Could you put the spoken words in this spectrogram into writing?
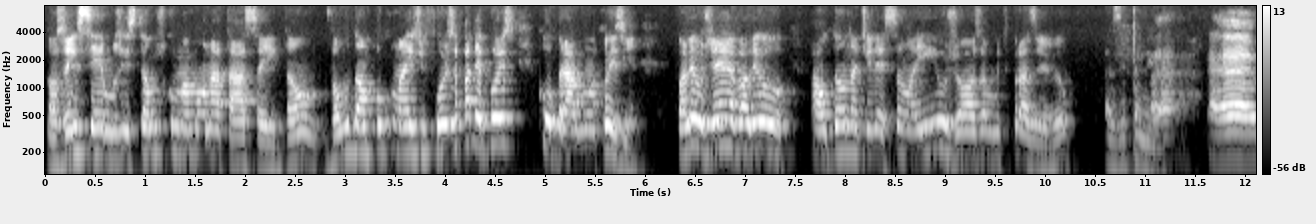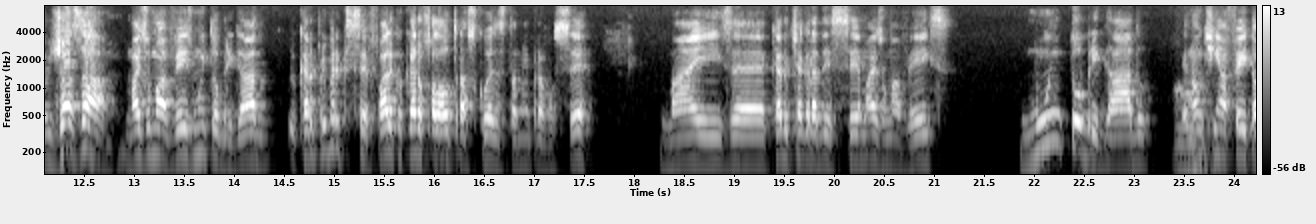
nós vencemos e estamos com uma mão na taça aí. Então, vamos dar um pouco mais de força para depois cobrar alguma coisinha. Valeu, Gé, valeu Aldão na direção aí e o Josa, muito prazer, viu? Prazer também. É, é, Josa, mais uma vez, muito obrigado. Eu quero primeiro que você fale, que eu quero falar outras coisas também para você, mas é, quero te agradecer mais uma vez. Muito obrigado eu não tinha feito,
